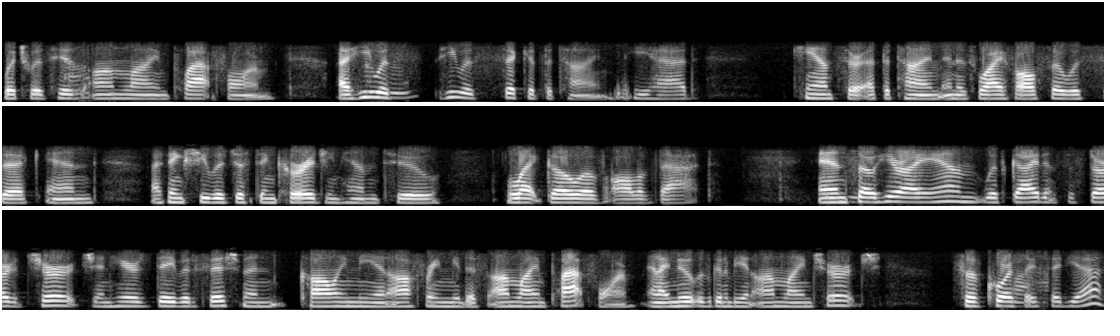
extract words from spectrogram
which was his Oh. online platform. Uh, he was Mhm. he was sick at the time. He had cancer at the time, and his wife also was sick. And I think she was just encouraging him to let go of all of that. And so here I am with guidance to start a church, and here's David Fishman calling me and offering me this online platform. And I knew it was going to be an online church. So, of course, I said yes.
